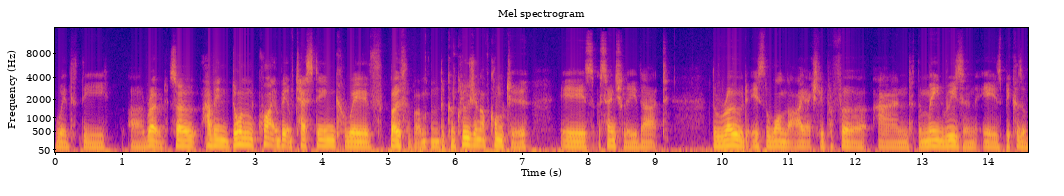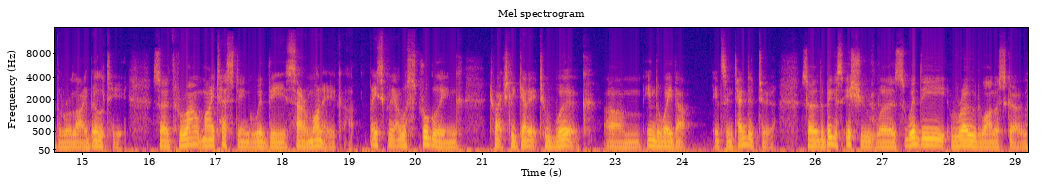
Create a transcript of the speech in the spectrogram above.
with the uh, Rode. So having done quite a bit of testing with both of them, the conclusion I've come to is essentially that the Rode is the one that I actually prefer and the main reason is because of the reliability. So throughout my testing with the Saramonic, basically I was struggling to actually get it to work um, in the way that it's intended to. So the biggest issue was with the Rode Wireless Go,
